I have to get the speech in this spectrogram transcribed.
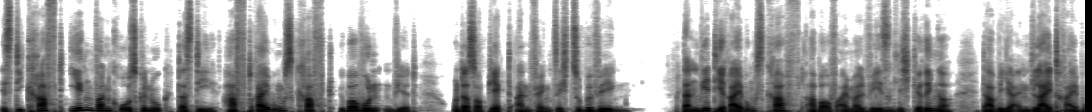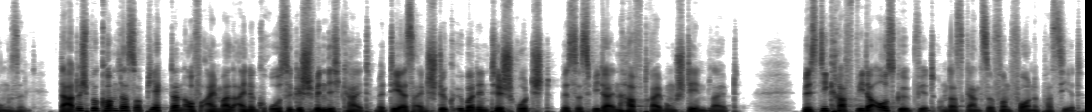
ist die Kraft irgendwann groß genug, dass die Haftreibungskraft überwunden wird und das Objekt anfängt sich zu bewegen. Dann wird die Reibungskraft aber auf einmal wesentlich geringer, da wir ja in Gleitreibung sind. Dadurch bekommt das Objekt dann auf einmal eine große Geschwindigkeit, mit der es ein Stück über den Tisch rutscht, bis es wieder in Haftreibung stehen bleibt. Bis die Kraft wieder ausgeübt wird und das Ganze von vorne passiert.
